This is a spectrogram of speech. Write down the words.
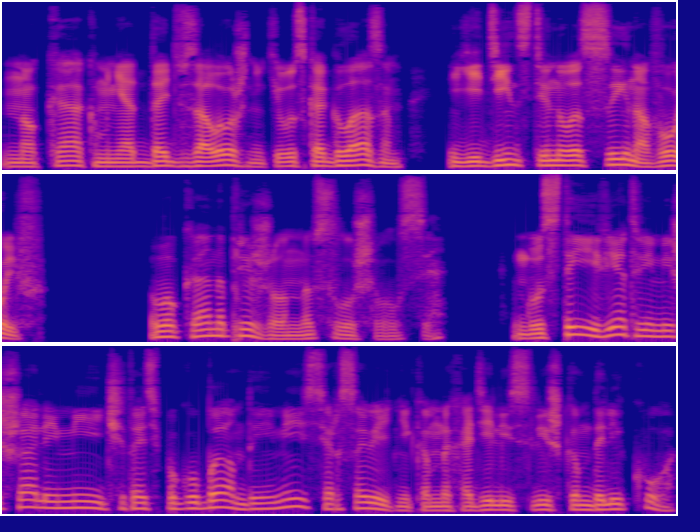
Но как мне отдать в заложники узкоглазым единственного сына, Вольф? Лука напряженно вслушивался. Густые ветви мешали Мии читать по губам, да и мессер советником находились слишком далеко.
